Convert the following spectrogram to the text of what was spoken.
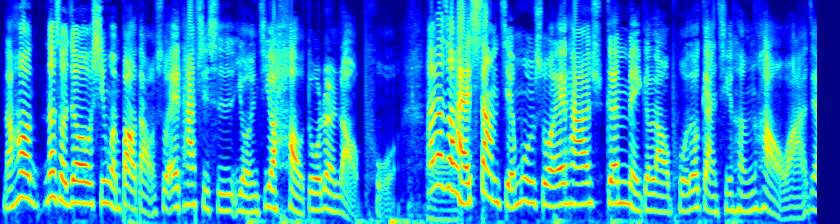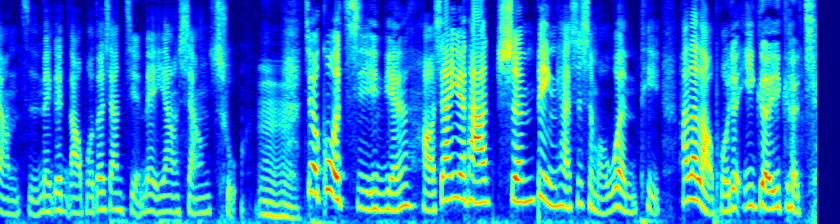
然后那时候就新闻报道说，哎，他其实有已经有好多任老婆。他那时候还上节目说，哎，他跟每个老婆都感情很好啊，这样子，每个老婆都像姐妹一样相处。嗯嗯。就过几年，好像因为他生病还是什么问题，他的老婆就一个一个接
